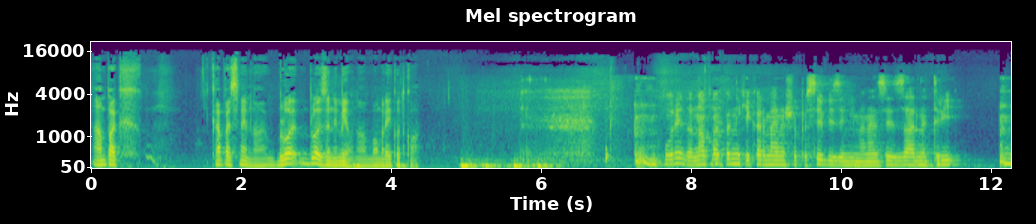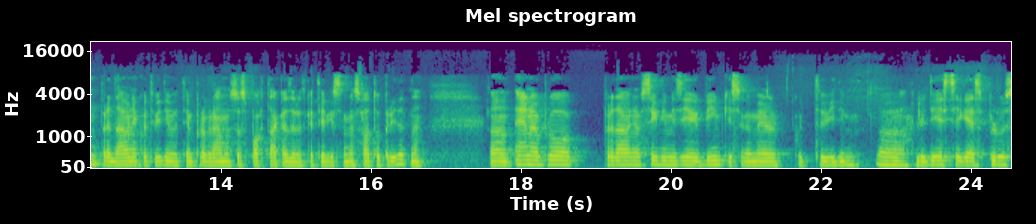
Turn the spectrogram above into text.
ampak, kaj pa jaz vem, no, bilo, bilo je zanimivo, no, bom rekel tako. V redu, no pa je pa nekaj, kar mene še posebej zanima. Zdaj, zadnje tri predavanja, kot vidim v tem programu, so spoh taka, zaradi katerih sem jaz hotel priti. Um, eno je bilo predavanje o vseh dimenzijah BIM, ki so ga imeli, kot vidim, uh, ljudje iz CGS, plus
